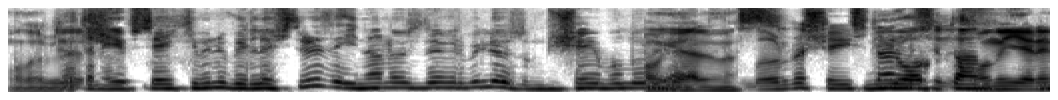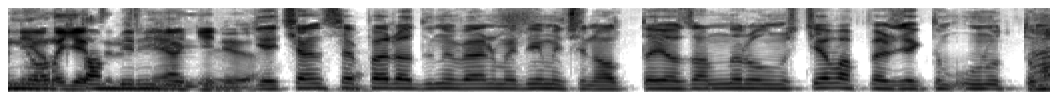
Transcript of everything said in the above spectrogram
Olabilir. Zaten FC ekibini birleştiririz de İnan Özdemir biliyorsun. Bir şey bulur o yani. gelmez. Bu arada şey ister New misiniz? York'tan, Onun yerine York'tan getiririz. biri Nihan geliyor. geliyor. Geçen sefer adını vermediğim için altta yazanlar olmuş cevap verecektim unuttum. Ha,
